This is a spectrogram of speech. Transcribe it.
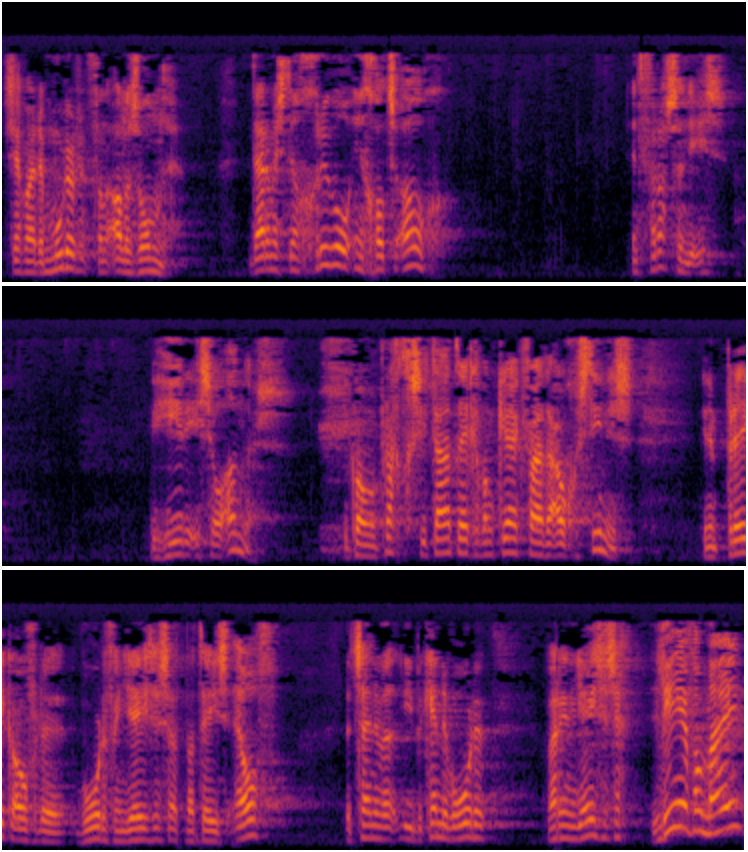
zeg maar de moeder van alle zonden. Daarom is het een gruwel in Gods oog. En het verrassende is, de Heere is zo anders. Ik kwam een prachtig citaat tegen van kerkvader Augustinus in een preek over de woorden van Jezus uit Matthäus 11. Dat zijn die bekende woorden waarin Jezus zegt, leer van mij,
